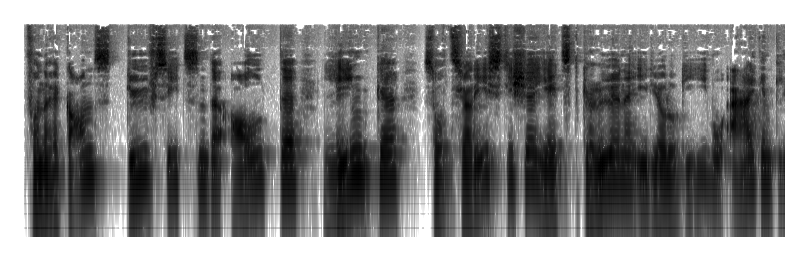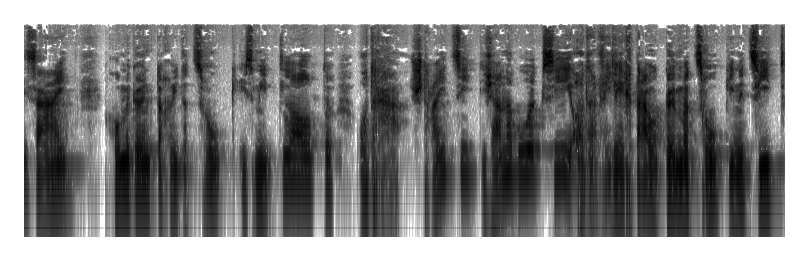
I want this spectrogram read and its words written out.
von einer ganz tief sitzenden, alten, linken, sozialistischen, jetzt grünen Ideologie, wo eigentlich sagt, komm, wir gehen doch wieder zurück ins Mittelalter. Oder auch Steinzeit ist auch noch gut gewesen. Oder vielleicht auch gehen wir zurück in eine Zeit,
